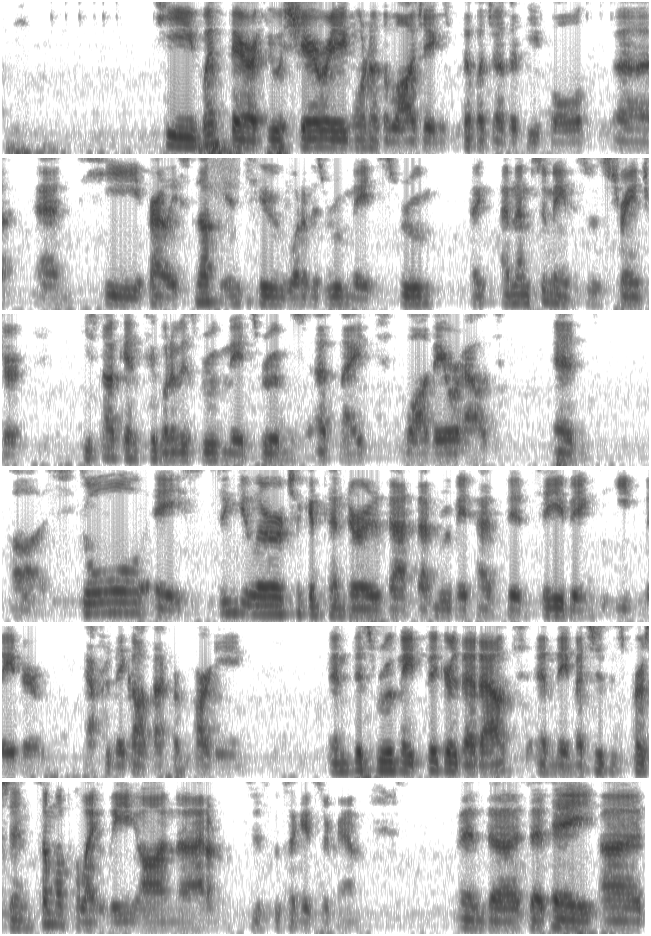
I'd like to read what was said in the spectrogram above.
he went there. He was sharing one of the lodgings with a bunch of other people, uh, and he apparently snuck into one of his roommates' room. And I'm assuming this was a stranger. He snuck into one of his roommates' rooms at night while they were out, and uh, stole a singular chicken tender that that roommate had been saving to eat later after they got back from partying. And this roommate figured that out, and they messaged this person somewhat politely on uh, I don't know, this looks like Instagram, and uh, said, "Hey, uh,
